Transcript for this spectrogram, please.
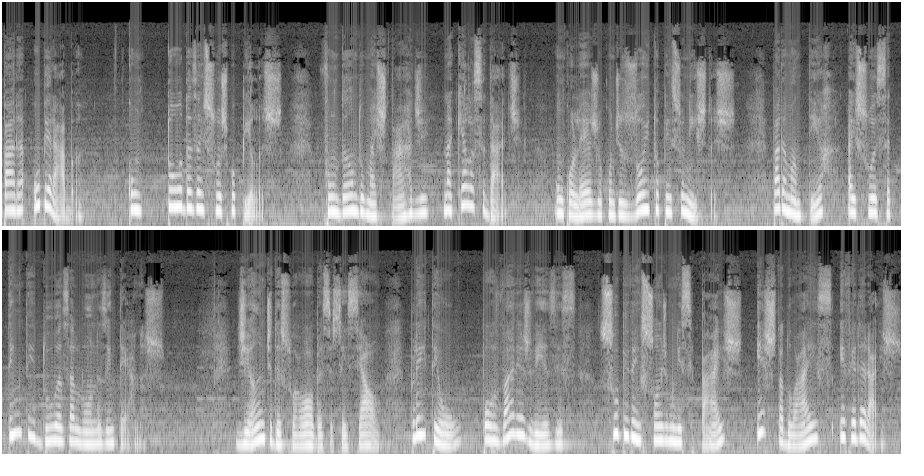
para Uberaba, com todas as suas pupilas, fundando mais tarde, naquela cidade, um colégio com 18 pensionistas, para manter as suas 72 alunas internas. Diante de sua obra assistencial, pleiteou por várias vezes subvenções municipais, estaduais e federais,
